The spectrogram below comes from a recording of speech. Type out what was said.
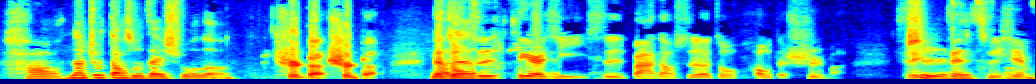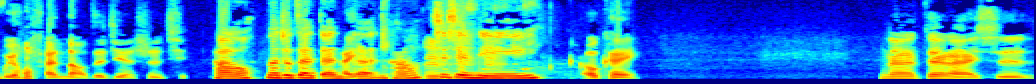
好，那就到时候再说了。是的，是的。那总之第二季是八到十二周后的事嘛，所以暂时先不用烦恼这件事情。好，那就再等等。好，谢谢你。嗯嗯嗯、OK。那再来是。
